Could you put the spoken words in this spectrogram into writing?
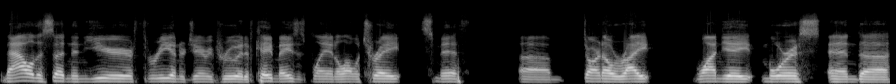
now all of a sudden in year three under Jeremy Pruitt if Cade Mays is playing along with Trey Smith um, Darnell Wright Wanya Morris and uh,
